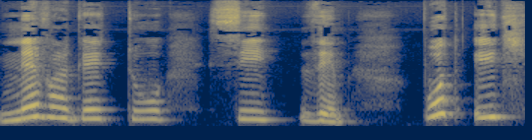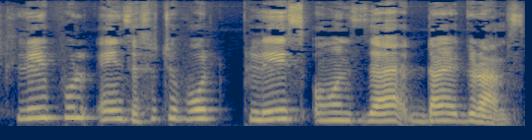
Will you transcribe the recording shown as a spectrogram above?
never get to see them. Put each label in the suitable place on the diagrams.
